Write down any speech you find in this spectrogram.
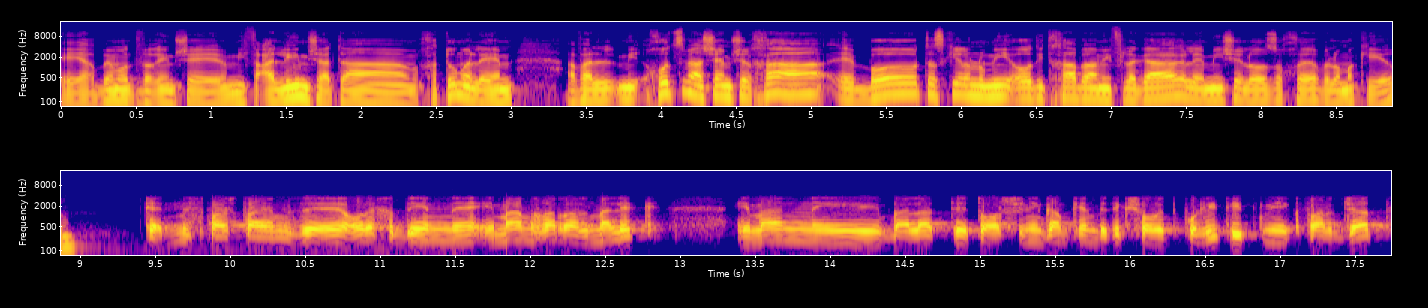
והרבה מאוד דברים, מפעלים שאתה חתום עליהם, אבל חוץ מהשם שלך, אה, בוא תזכיר לנו מי עוד איתך במפלגה, למי שלא זוכר ולא מכיר. כן, מספר שתיים זה עורך הדין אה, אימאן ג'רה אל-מלק. אימאן היא בעלת תואר שני גם כן בתקשורת פוליטית מכפר ג'ת.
